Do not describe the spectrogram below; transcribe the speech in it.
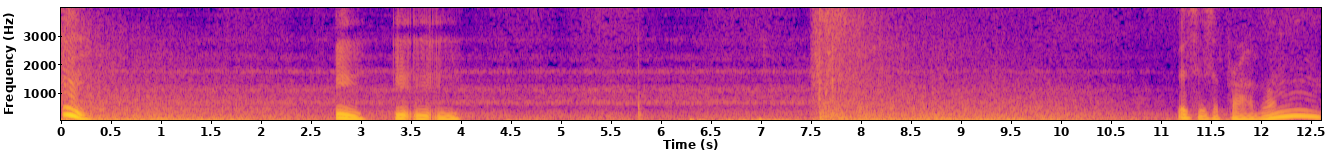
Mm. Mm. Mm mm mm. This is a problem.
